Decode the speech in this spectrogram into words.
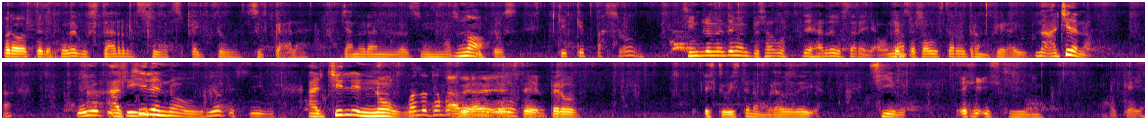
Pero te dejó de gustar su aspecto, su cara. Ya no eran los mismos No. ojitos. ¿Qué, ¿Qué pasó? Simplemente me empezó a dejar de gustar ella. Te No, empezó a gustar otra mujer ahí. no, al chile no. Yo digo que Al sí, chile no, güey. Yo digo que sí, güey. Al chile no, güey. ¿Cuánto tiempo A ver, a ver, este, pero estuviste enamorado de ella. Sí, güey. Es que, ok.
